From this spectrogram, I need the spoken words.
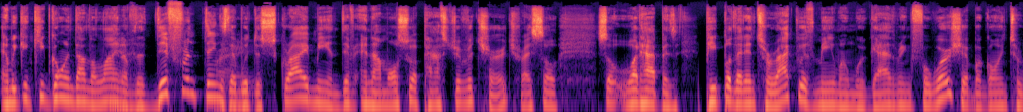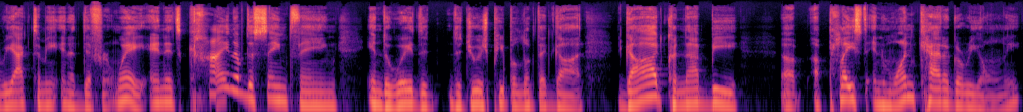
And we can keep going down the line of the different things that would describe me and different. And I'm also a pastor of a church, right? So, so what happens? People that interact with me when we're gathering for worship are going to react to me in a different way. And it's kind of the same thing in the way that the Jewish people looked at God. God could not be uh, uh, placed in one category only.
